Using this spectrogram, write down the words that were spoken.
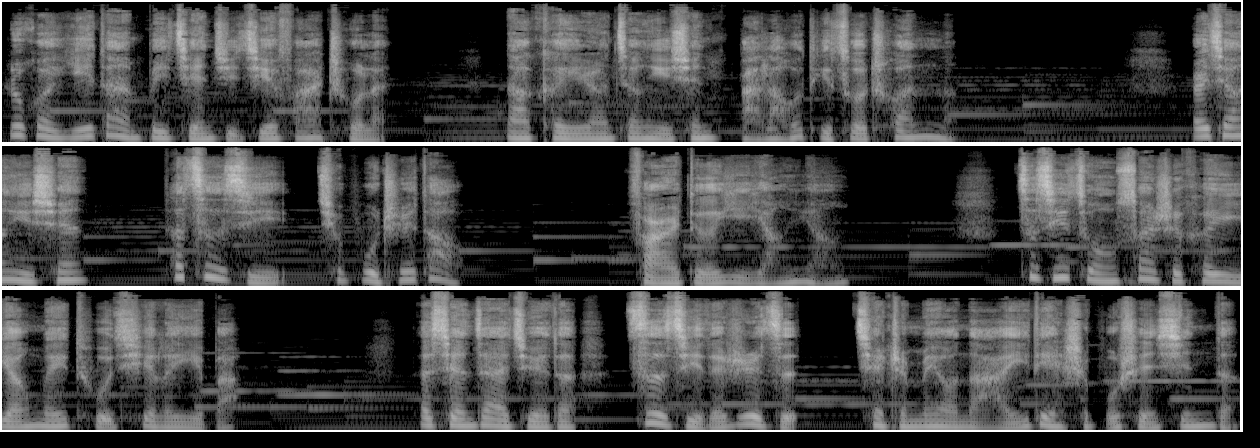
如果一旦被检举揭发出来，那可以让江逸轩把牢底坐穿了。而江逸轩他自己却不知道。反而得意洋洋，自己总算是可以扬眉吐气了一把。他现在觉得自己的日子简直没有哪一点是不顺心的，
